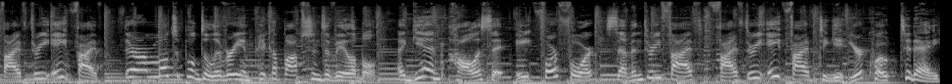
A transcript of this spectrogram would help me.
5385. There are multiple delivery and pickup options available. Again, call us at 844 735 5385 to get your quote today.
